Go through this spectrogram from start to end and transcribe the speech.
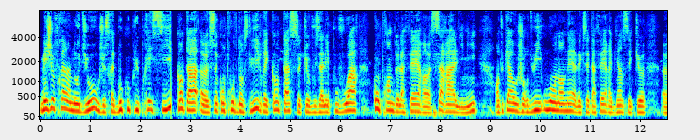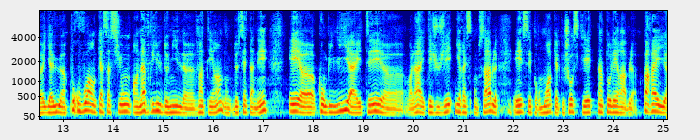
Mais je ferai un audio où je serai beaucoup plus précis quant à euh, ce qu'on trouve dans ce livre et quant à ce que vous allez pouvoir comprendre de l'affaire Sarah Halimi. En tout cas, aujourd'hui, où on en est avec cette affaire, eh bien, c'est que il y a eu un pourvoi en cassation en avril 2021, donc de cette année, et euh, Combili a été euh, voilà a été jugé irresponsable et c'est pour moi quelque chose qui est intolérable. Pareil,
